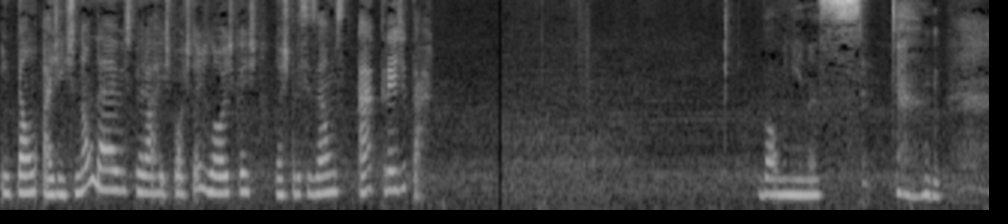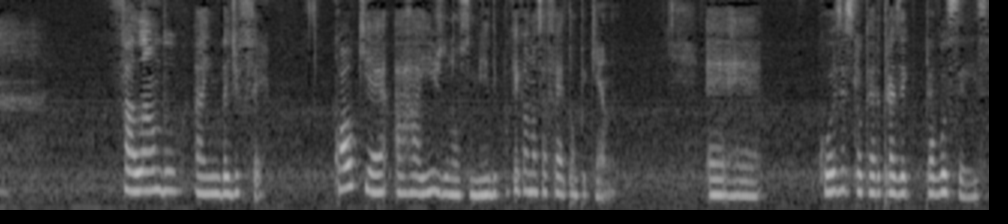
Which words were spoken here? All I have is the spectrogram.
Então, a gente não deve esperar respostas lógicas, nós precisamos acreditar. Bom, meninas, falando ainda de fé, qual que é a raiz do nosso medo e por que, que a nossa fé é tão pequena? É, coisas que eu quero trazer para vocês,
